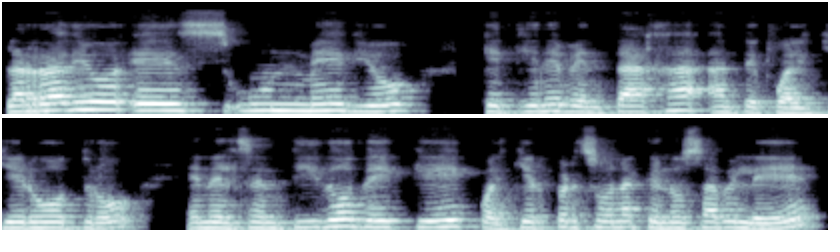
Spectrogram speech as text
La radio es un medio que tiene ventaja ante cualquier otro en el sentido de que cualquier persona que no sabe leer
